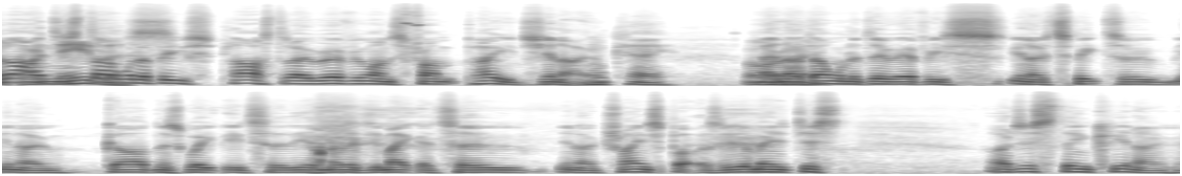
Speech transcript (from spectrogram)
Well, or I just needless. don't want to be plastered over everyone's front page. You know. Okay. All and I don't want to do every, you know, speak to, you know, Gardeners Weekly to the Melody Maker to, you know, Train Spotters. I mean, just, I just think, you know.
